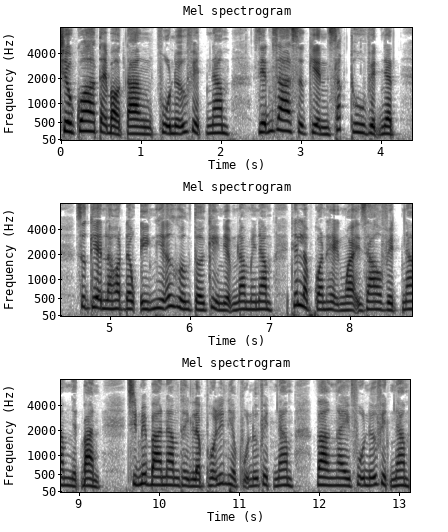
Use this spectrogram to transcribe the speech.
Chiều qua tại Bảo tàng Phụ nữ Việt Nam diễn ra sự kiện Sắc thu Việt Nhật. Sự kiện là hoạt động ý nghĩa hướng tới kỷ niệm 50 năm thiết lập quan hệ ngoại giao Việt Nam-Nhật Bản, 93 năm thành lập Hội Liên hiệp Phụ nữ Việt Nam và Ngày Phụ nữ Việt Nam,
